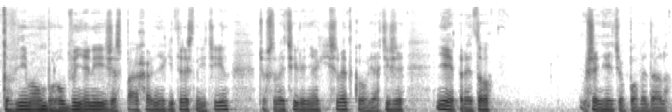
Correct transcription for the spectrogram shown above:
to vníma, on bol obvinený, že spáchal nejaký trestný čin, čo svedčili nejakí svetkovia. Čiže nie je preto, že niečo povedal.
